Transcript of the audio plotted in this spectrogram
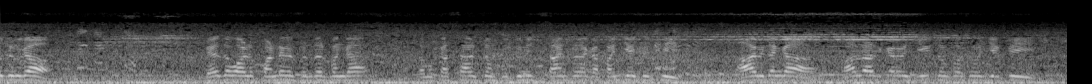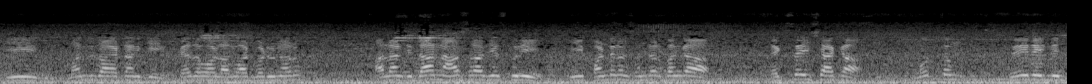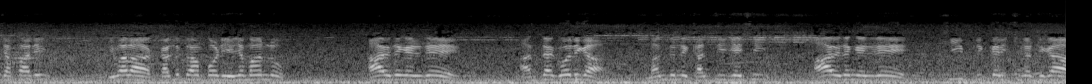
రోజులుగా పేదవాళ్ళు పండుగ సందర్భంగా తమ కష్టాలతో పొద్దు నుంచి సాయంత్రం దాకా పనిచేసి వచ్చి ఆ విధంగా ఆహ్లాదకరమైన జీవితం కోసం అని చెప్పి ఈ మందు తాగటానికి పేదవాళ్ళు అలవాటు పడి ఉన్నారు. అలాంటి దాన్ని ఆసరా చేసుకుని ఈ పండుగల సందర్భంగా ఎక్సైజ్ శాఖ మొత్తం వేరైందని చెప్పాలి. ఇవాళ కళ్ళు కాంపౌండ్ యజమానులు ఆ విధంగా అంటే అర్ధగోలిగా మందుల్ని కల్తీ చేసి ఆ విధంగా ఇది చీప్ లిక్కర్ ఇచ్చినట్టుగా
